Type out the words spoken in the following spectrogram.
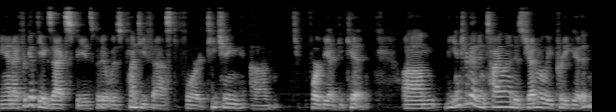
and I forget the exact speeds, but it was plenty fast for teaching um, for VIP Kid. Um, the internet in Thailand is generally pretty good.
